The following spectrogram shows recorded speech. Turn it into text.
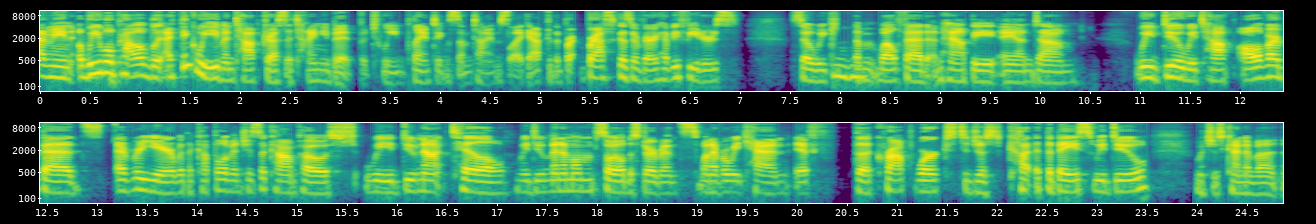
I mean, we will probably, I think we even top dress a tiny bit between plantings sometimes. Like after the brassicas are very heavy feeders. So we keep mm-hmm. them well fed and happy. And um, we do, we top all of our beds every year with a couple of inches of compost. We do not till, we do minimum soil disturbance whenever we can. If the crop works to just cut at the base, we do, which is kind of a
